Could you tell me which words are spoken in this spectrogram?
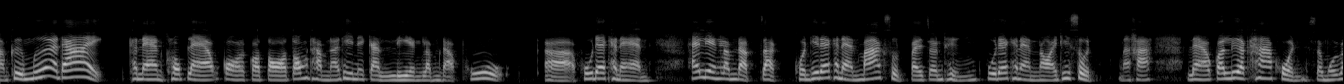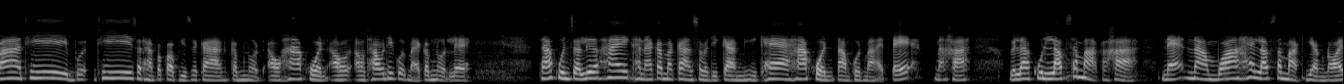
3 คือเมื่อได้คะแนนครบแล้วกกตต้องทำหน้าที่ในการเรียงลำดับผู้ ผู้ได้คะแนน ให้เรียงลำดับจากคนที่ได้คะแนนมากสุดไปจนถึงผู้ได้คะแนนน้อยที่สุดนะคะ แล้วก็เลือก 5 คน สมมุติว่าที่ที่สถานประกอบกิจการกำหนดเอา 5 คนเอาเอาเท่าที่กฎหมายกำหนดเลย ถ้าคุณจะเลือกให้คณะกรรมการสวัสดิการมีแค่ 5 คนตามกฎหมายเป๊ะนะคะ เวลาคุณรับสมัครอะค่ะ แนะนำว่าให้รับสมัครอย่างน้อย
